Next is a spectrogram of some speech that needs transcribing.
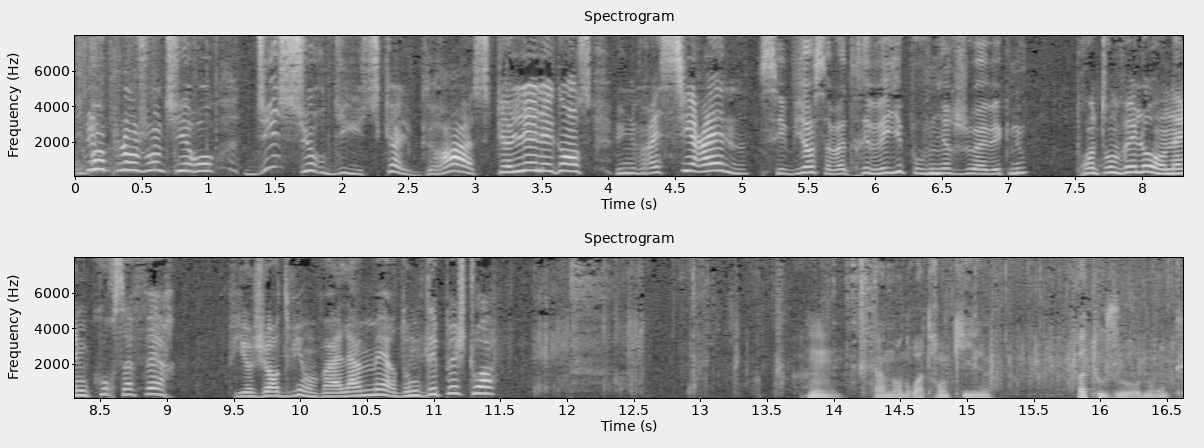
Beau plongeon Tiro 10 sur 10 Quelle grâce, quelle élégance Une vraie sirène C'est bien, ça va te réveiller pour venir jouer avec nous. Prends ton vélo, on a une course à faire. Puis aujourd'hui, on va à la mer, donc dépêche-toi. Hmm, un endroit tranquille. Pas toujours donc.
